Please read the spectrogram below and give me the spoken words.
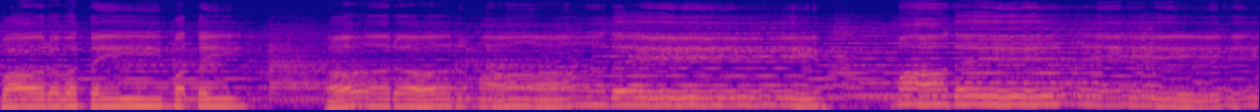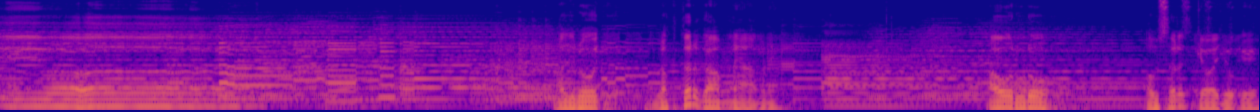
પાર્વતી પતઈ હર હર મહાદેવ રોજ લખતર ગામને આંગણે. આવો રૂડો અવસર જ કહેવાય જો કે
